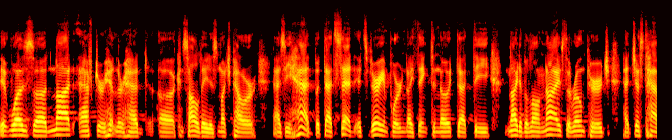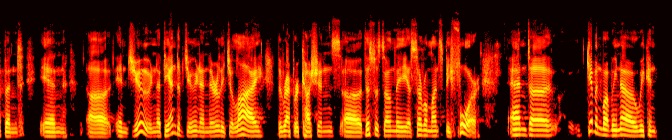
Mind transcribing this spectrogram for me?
It was uh, not after Hitler had uh, consolidated as much power as he had. But that said, it's very important, I think, to note that the Night of the Long Knives, the Röhm Purge, had just happened in uh, in June, at the end of June and early July. The repercussions. Uh, this was only uh, several months before, and uh, given what we know, we can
